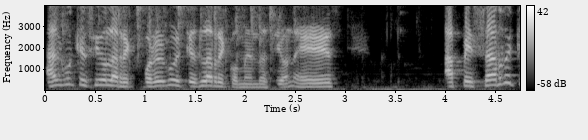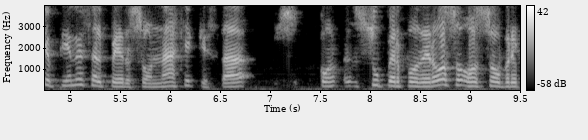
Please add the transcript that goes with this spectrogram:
Algo que ha sido la, por que es la recomendación es, a pesar de que tienes al personaje que está súper poderoso o sobre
